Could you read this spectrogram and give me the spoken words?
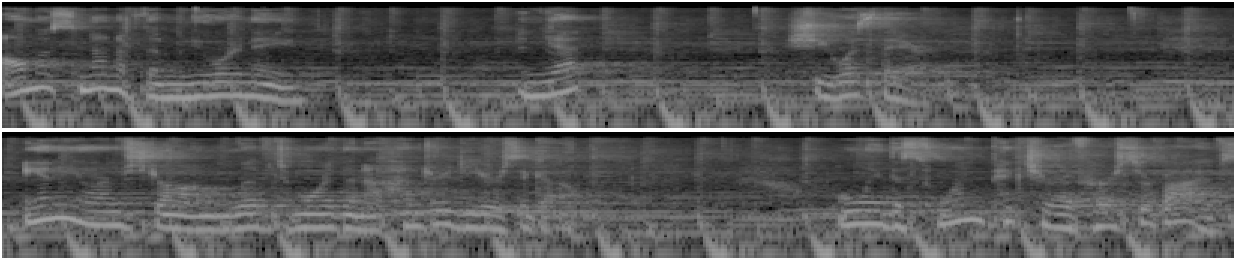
Almost none of them knew her name. And yet, she was there. Annie Armstrong lived more than a hundred years ago. Only this one picture of her survives.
